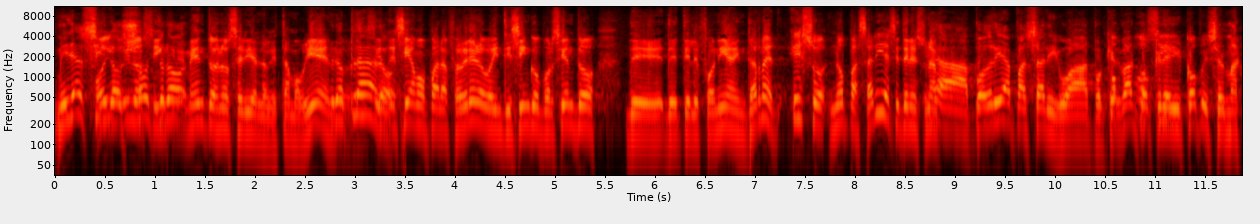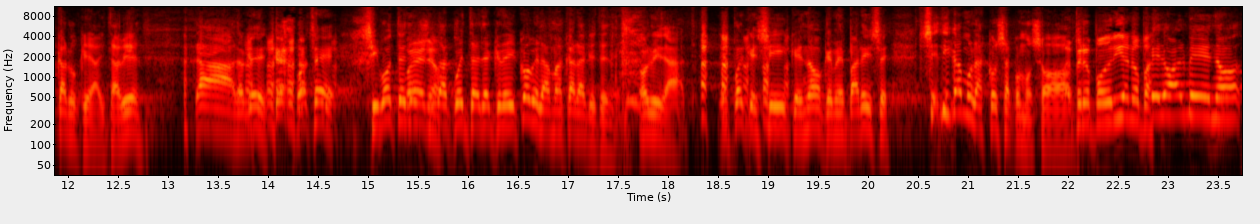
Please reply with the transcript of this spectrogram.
Mirá si hoy, los, los incrementos no serían lo que estamos viendo. Pero claro. decíamos para febrero 25% de, de, telefonía e internet. Eso no pasaría si tenés una... podría pasar igual, porque el banco Credit Cop es el más caro que hay, ¿está bien? Claro, que, si vos tenés una cuenta de crédito, ve la más cara que tenés. Olvidate. Después que sí, que no, que me parece. digamos las cosas como son. Pero podría no pasar. Pero al menos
